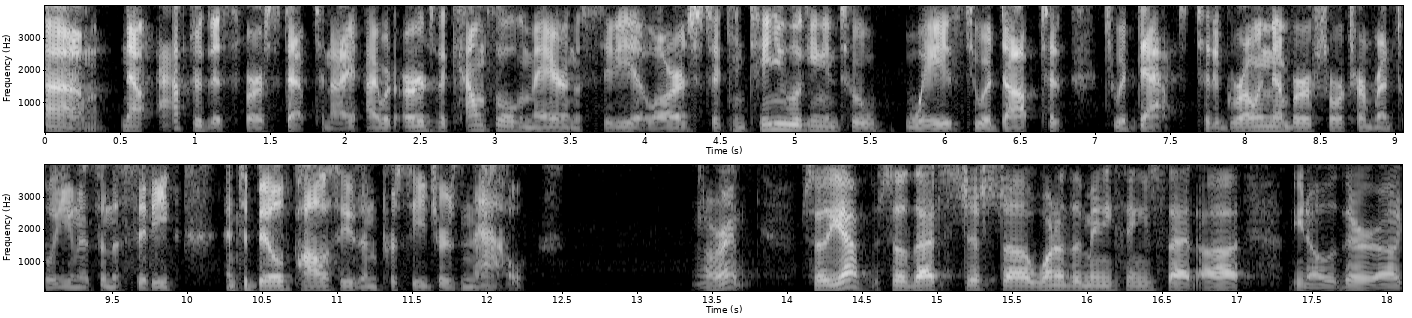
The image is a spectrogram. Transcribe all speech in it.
Um, now, after this first step tonight, I would urge the council, the mayor, and the city at large to continue looking into ways to adopt to, to adapt to the growing number of short-term rental units in the city and to build policies and procedures now. All right. So yeah, so that's just uh, one of the many things that uh, you know, there uh,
